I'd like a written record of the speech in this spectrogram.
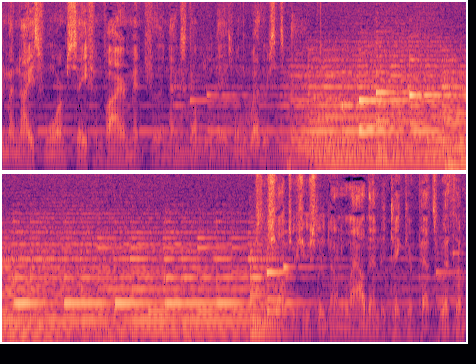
nice, warm, safe environment for the next couple of days when the weather's this bad. The shelters usually don't allow them to take their pets with them,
